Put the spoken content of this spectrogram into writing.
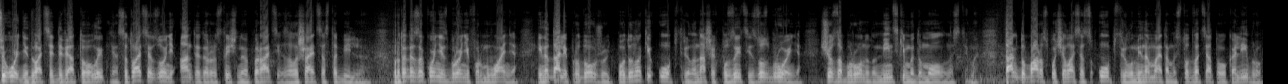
Сьогодні, 29 липня, ситуація в зоні антитерористичної операції залишається стабільною. Проте незаконні збройні формування і надалі продовжують поодинокі обстріли наших позицій з озброєння, що заборонено мінськими домовленостями. Так доба розпочалася з обстрілу мінометами 120-го калібру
